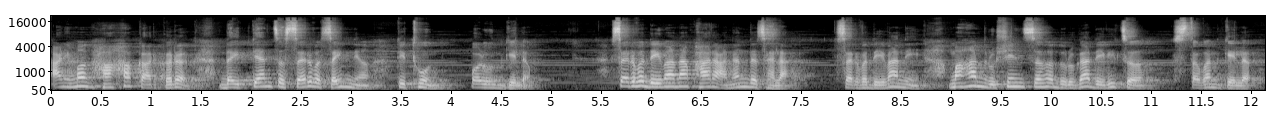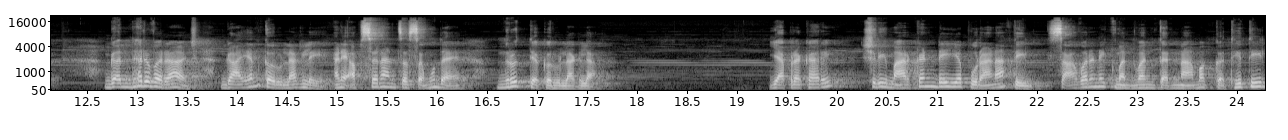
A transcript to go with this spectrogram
आणि मग हाहाकार करत दैत्यांचं सर्व सैन्य तिथून पळून गेलं. सर्व देवांना फार आनंद झाला. सर्व देवांनी महान ऋषींसह दुर्गादेवीचं स्तवन केलं. गंधर्वराज गायन करू लागले आणि अप्सरांचा समुदाय नृत्य करू लागला. या प्रकारे श्री मार्कंडेय पुराणातील सावर्णिक मन्वंतर नामक कथेतील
